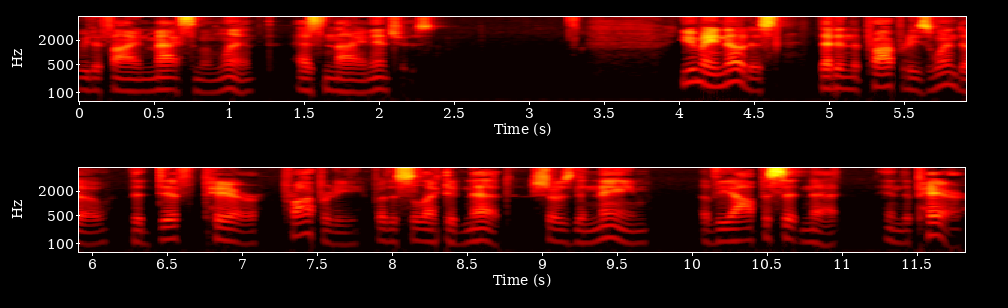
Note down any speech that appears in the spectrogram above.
we define maximum length as 9 inches. You may notice that in the Properties window, the diff pair property for the selected net shows the name of the opposite net in the pair.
